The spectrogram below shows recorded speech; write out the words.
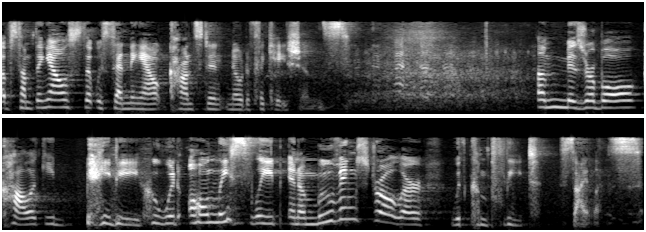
of something else that was sending out constant notifications. a miserable, colicky baby who would only sleep in a moving stroller with complete silence.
